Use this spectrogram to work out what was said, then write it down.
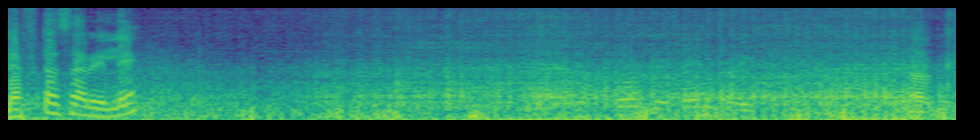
ಲೆಫ್ಟಾ ಸರ್ ಇಲ್ಲಿ ಓಕೆ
